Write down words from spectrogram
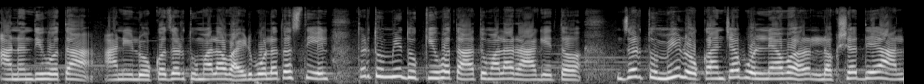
आनंदी होता. आणि लोक जर तुम्हाला वाईट बोलत असतील तर तुम्ही दुःखी होता तुम्हाला राग येतं. जर तुम्ही लोकांच्या बोलण्यावर लक्ष द्याल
